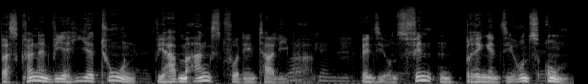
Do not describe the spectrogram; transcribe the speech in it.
Was können wir hier tun? Wir haben Angst vor den Taliban. Wenn sie uns finden, bringen sie uns um.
